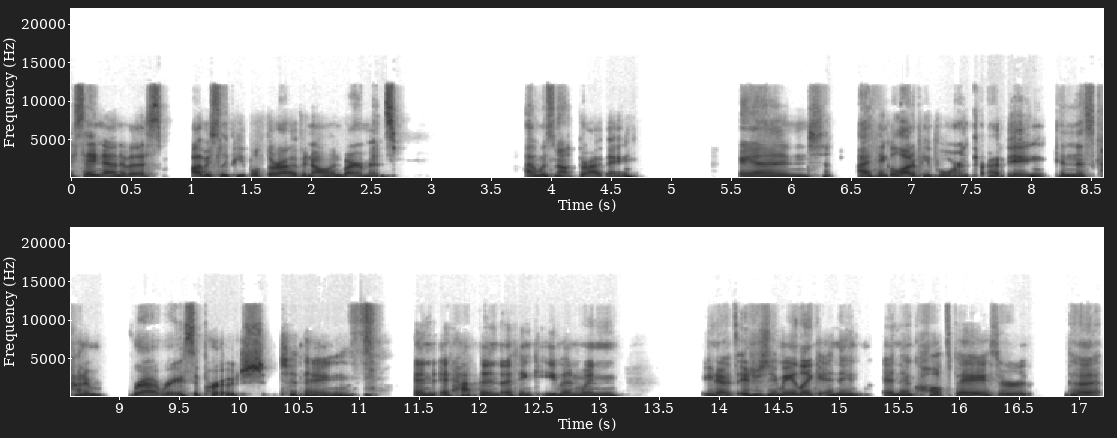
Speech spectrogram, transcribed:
i say none of us. Obviously people thrive in all environments. I was not thriving. And i think a lot of people weren't thriving in this kind of rat race approach to things. And it happened i think even when you know it's interesting to me like in the in the cult space or the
